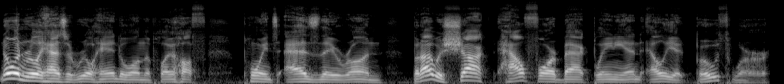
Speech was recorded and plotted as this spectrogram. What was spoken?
no one really has a real handle on the playoff points as they run, but I was shocked how far back Blaney and Elliott both were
